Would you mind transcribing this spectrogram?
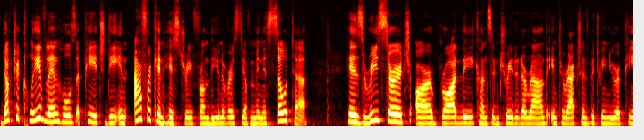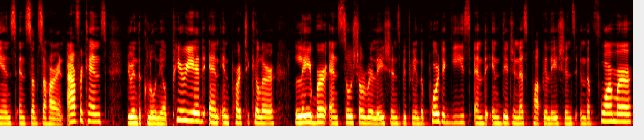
Dr. Cleveland holds a PhD in African history from the University of Minnesota. His research are broadly concentrated around the interactions between Europeans and sub-Saharan Africans during the colonial period and in particular labor and social relations between the Portuguese and the indigenous populations in the former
